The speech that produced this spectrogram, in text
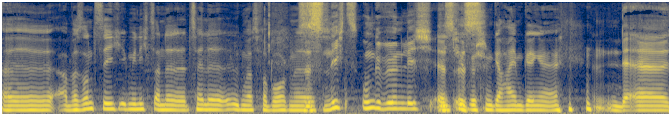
Äh, aber sonst sehe ich irgendwie nichts an der Zelle, irgendwas Verborgenes. Es ist nichts ungewöhnlich. die Es ist, typischen Geheimgänge. äh,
